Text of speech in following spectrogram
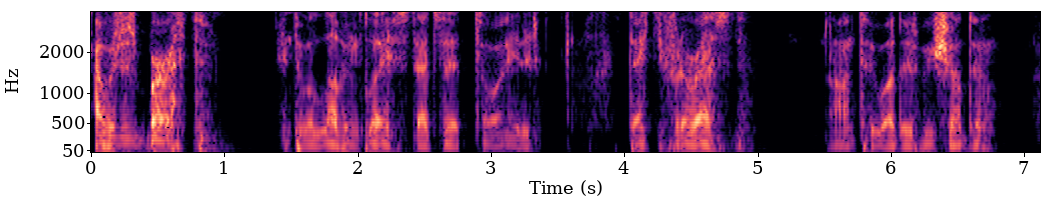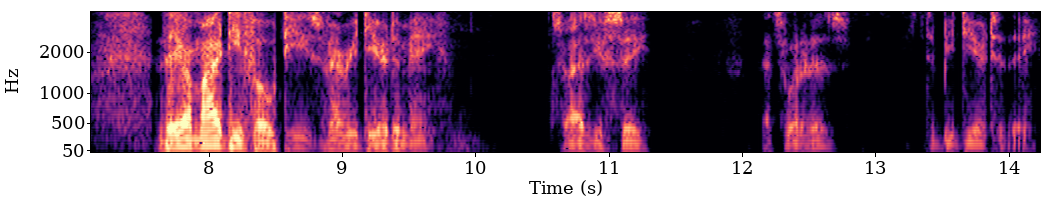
I was just birthed into a loving place. That's it. That's all I needed. Thank you for the rest. On to others we shall do. They are my devotees, very dear to me. So as you see, that's what it is to be dear to thee.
